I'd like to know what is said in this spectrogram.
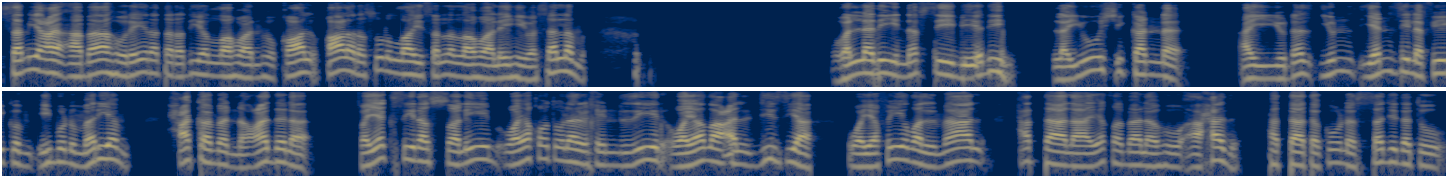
சமியா அபா ஹுரேரத ரதி அல்லாஹு அன்ஹு கால் கால ரசூலுல்லாஹி சல்லல்லாஹு அலைஹி வசல்லம் வல்லதி நஃப்சி பியதி லயூஷிகன்ன أن ينز- ين- ينزل فيكم ابن مريم حكما عدلا فيكسر الصليب ويقتل الخنزير ويضع الجزية ويفيض المال حتى لا يقبله أحد حتى تكون السجدة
